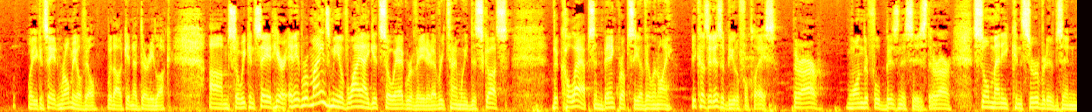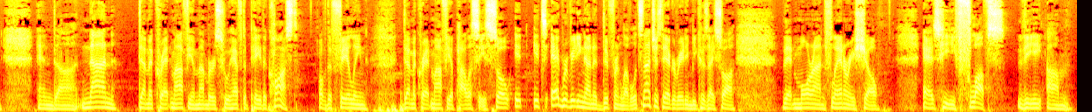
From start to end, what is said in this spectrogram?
Well, you can say it in Romeoville without getting a dirty look. Um, so we can say it here. And it reminds me of why I get so aggravated every time we discuss the collapse and bankruptcy of Illinois, because it is a beautiful place. There are wonderful businesses. There are so many conservatives and, and uh, non Democrat mafia members who have to pay the cost of the failing Democrat mafia policies. So it, it's aggravating on a different level. It's not just aggravating because I saw that moron Flannery show as he fluffs the um,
